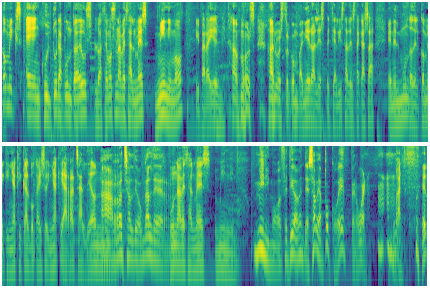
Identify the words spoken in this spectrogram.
cómics en cultura.eus. Lo hacemos una vez al mes mínimo y para ello invitamos a nuestro compañero, al especialista de esta casa en el mundo del cómic, Iñaki Calvo Caiso, Iñaki Arracha León. A Rachaldeón Galder. Una vez al mes mínimo. Mínimo, efectivamente. Sabe a poco, ¿eh? Pero bueno. Bueno, eh,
